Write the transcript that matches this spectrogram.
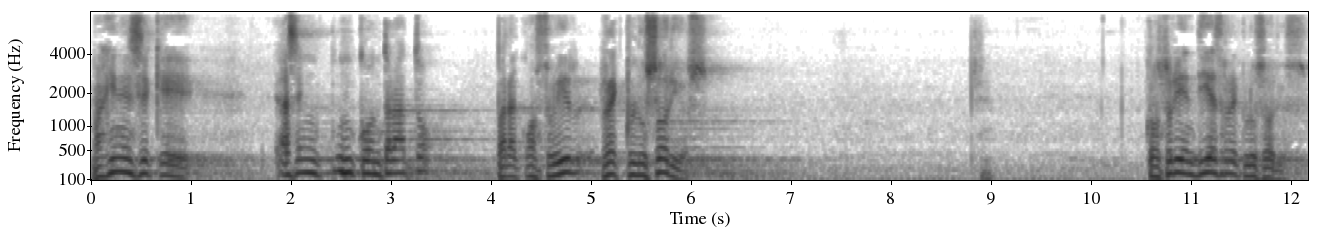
Imagínense que hacen un contrato para construir reclusorios. Construyen 10 reclusorios.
